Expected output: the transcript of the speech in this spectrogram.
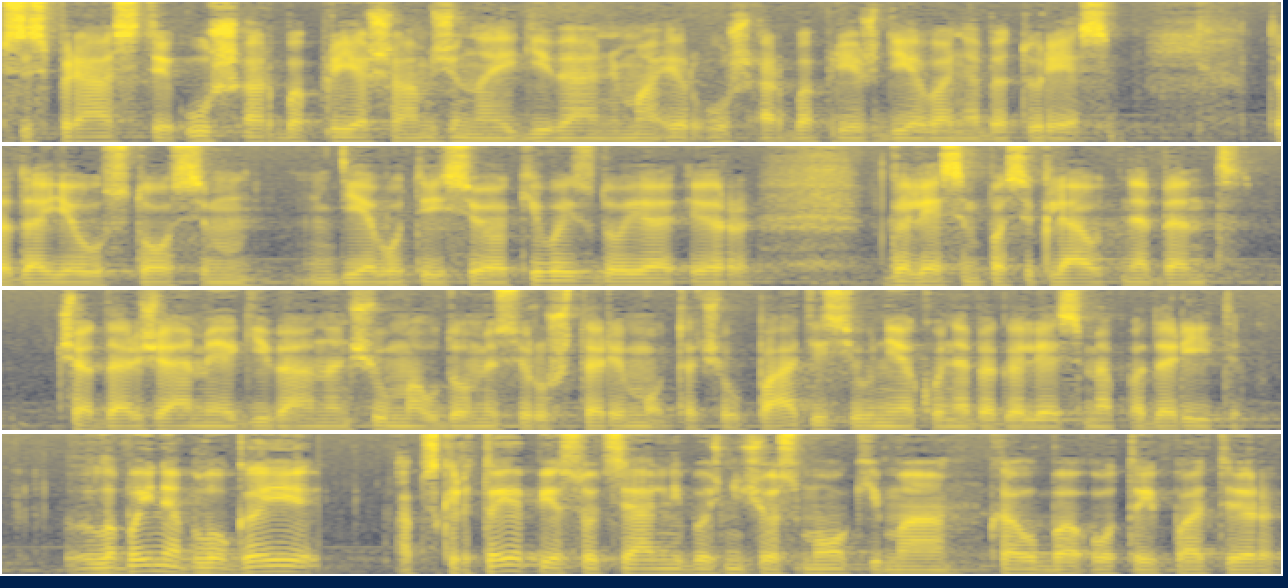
apsispręsti už arba prieš amžinai gyvenimą ir už arba prieš Dievą nebeturėsim. Tada jau stosim Dievo teisėjo akivaizdoje ir galėsim pasikliauti nebent čia dar žemėje gyvenančių maldomis ir užtarimu, tačiau patys jau nieko nebegalėsime padaryti. Labai neblogai apskritai apie socialinį bažnyčios mokymą kalba, o taip pat ir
